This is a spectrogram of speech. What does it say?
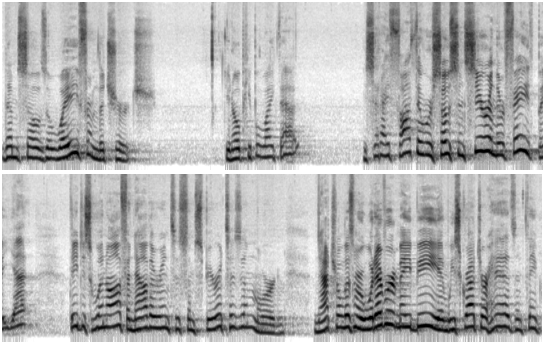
themselves away from the church. Do you know people like that? He said, I thought they were so sincere in their faith, but yet they just went off and now they're into some spiritism or naturalism or whatever it may be, and we scratch our heads and think,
